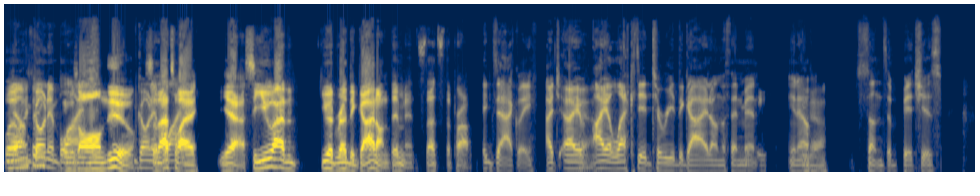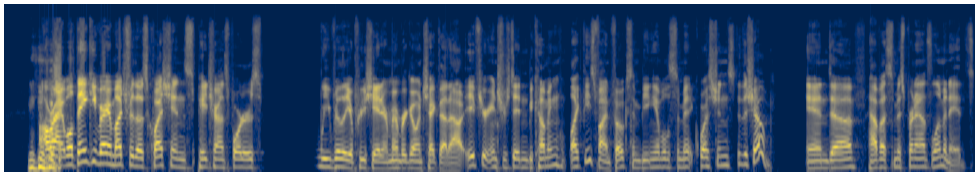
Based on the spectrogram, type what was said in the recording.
well, no, I'm going in blind. It was all new, going so that's blind. why. Yeah, so you had you had read the guide on Thin Mints. That's the problem. Exactly. I, I, Yeah. I elected to read the guide on the Thin Mint. You know, Yeah. sons of bitches. All right. Well, thank you very much for those questions, Patreon supporters. We really appreciate it. Remember, go and check that out if you're interested in becoming like these fine folks and being able to submit questions to the show and uh, have us mispronounce lemonades.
